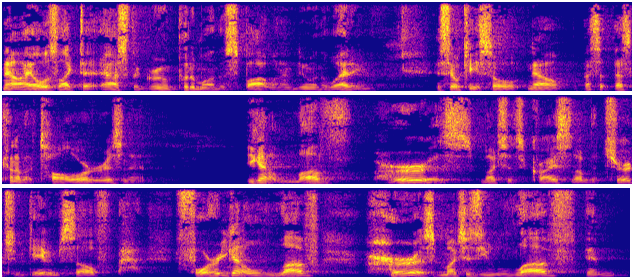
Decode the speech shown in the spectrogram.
Now, I always like to ask the groom, put him on the spot when I'm doing the wedding. and say, okay, so now that's a, that's kind of a tall order, isn't it? You got to love her as much as Christ loved the church and gave himself for her. You got to love her as much as you love and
